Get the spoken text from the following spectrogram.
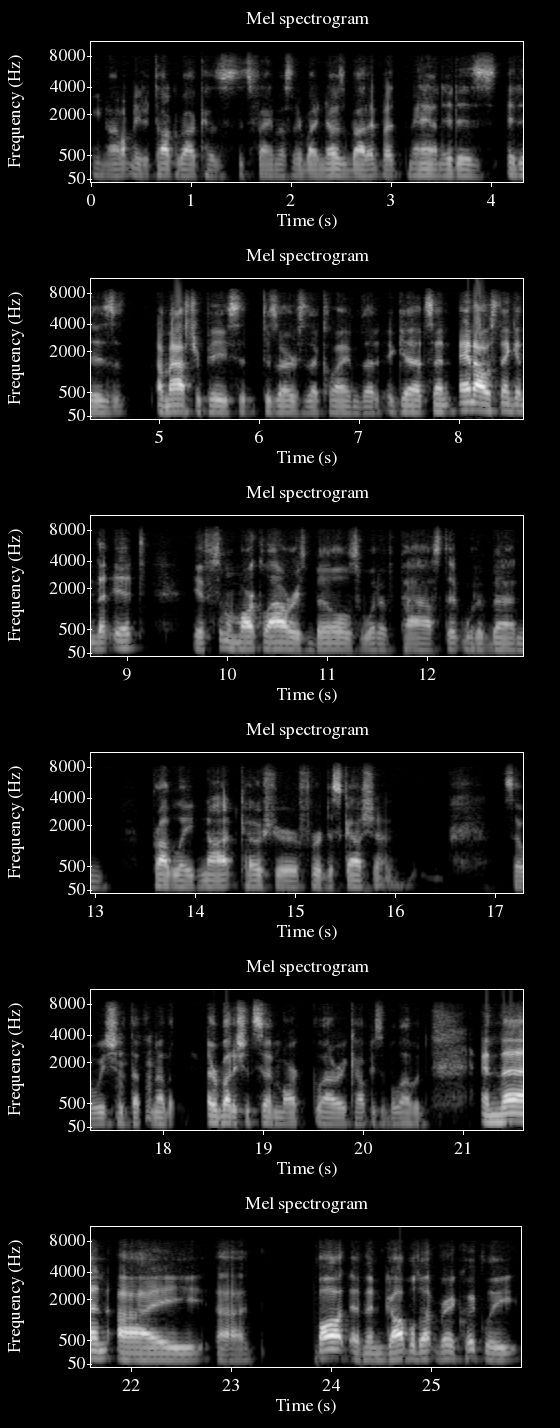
you know I don't need to talk about because it's famous and everybody knows about it. But man, it is it is a masterpiece. It deserves the acclaim that it gets. And and I was thinking that it, if some of Mark Lowery's bills would have passed, it would have been probably not kosher for discussion. So we should. That's another. Everybody should send Mark Lowery copies of Beloved. And then I uh, bought and then gobbled up very quickly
